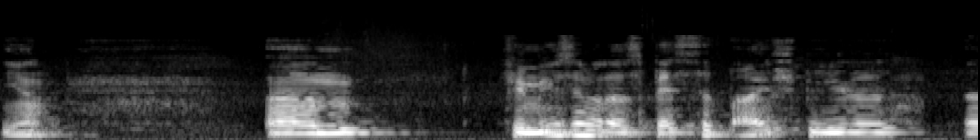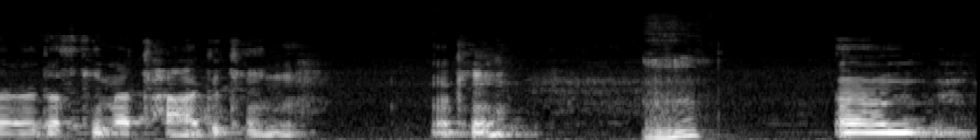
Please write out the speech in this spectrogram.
Ja? Ähm, für mich ist immer das beste Beispiel äh, das Thema Targeting. Okay? Mhm. Ähm,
